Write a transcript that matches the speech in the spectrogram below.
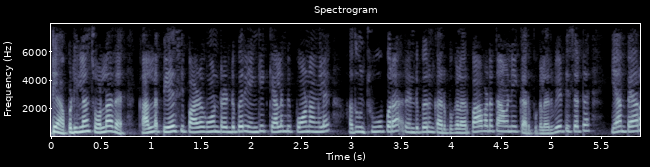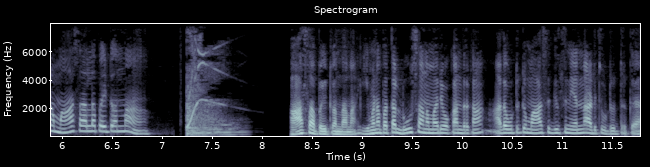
டேய் அப்படிலாம் சொல்லாத. காலைல பேசி பழகும் ரெண்டு பேரும் எங்கேயும் கிளம்பி போனாங்களே அதுவும் சூப்பரா ரெண்டு பேரும் கருப்பு கலர் பாவட தாவணி கருப்பு கலர் வேட்டி சட்டை. என் பேரை மாசால போயிட்டு வந்தான். மாசா போயிட்டு வந்தானா? இவனை பார்த்தா லூசான மாதிரி உட்காந்துருக்கான் அதை விட்டுட்டு மாசு கிசுன்னு என்ன அடிச்சு விட்டுட்டு இருக்க?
